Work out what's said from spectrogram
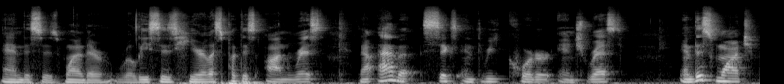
And this is one of their releases here. Let's put this on wrist. Now I have a six and three quarter inch wrist. And this watch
